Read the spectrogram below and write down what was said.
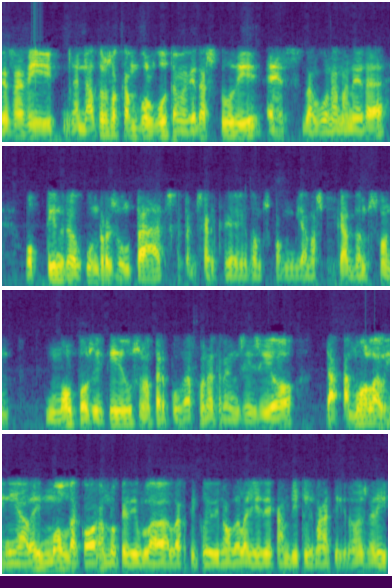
És a dir, nosaltres el que hem volgut amb aquest estudi és, d'alguna manera, obtindre uns resultats que pensem que, doncs, com ja hem explicat, doncs, són molt positius no? per poder fer una transició de, molt alineada i molt d'acord amb el que diu l'article la, 19 de la llei de canvi climàtic. No? És a dir,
